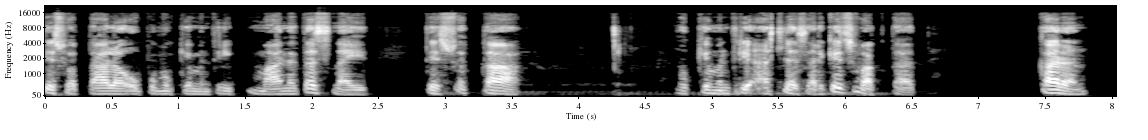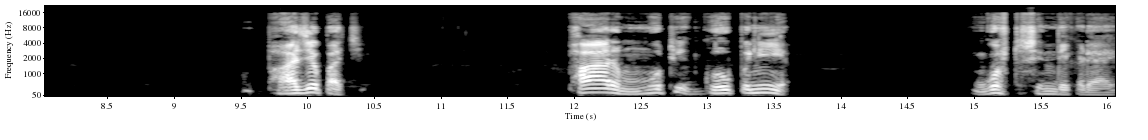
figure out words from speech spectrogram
ते स्वतःला उपमुख्यमंत्री मानतच नाहीत ते स्वतः मुख्यमंत्री असल्यासारखेच वागतात. कारण भाजपाची फार मोठी गोपनीय गोष्ट शिंदेकडे आहे.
